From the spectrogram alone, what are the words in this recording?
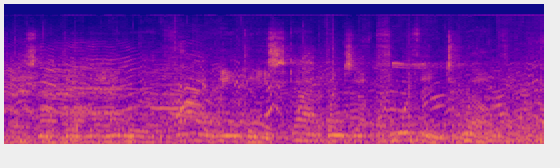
Pass knocked down by number five, Anthony Scott, brings up fourth and 12.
